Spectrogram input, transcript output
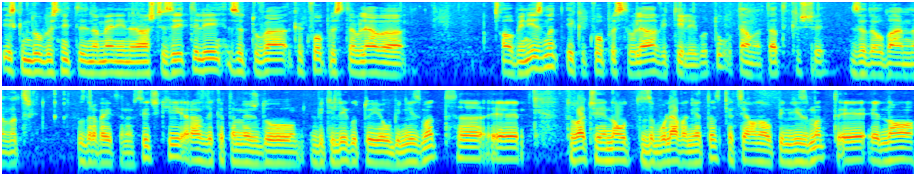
Искам да обясните на мен и на нашите зрители за това какво представлява албинизмът и какво представлява витилигото. Оттам нататък ще задълбаем навътре. Здравейте на всички. Разликата между витилигото и албинизмът е това, че едно от заболяванията, специално албинизмът, е едно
